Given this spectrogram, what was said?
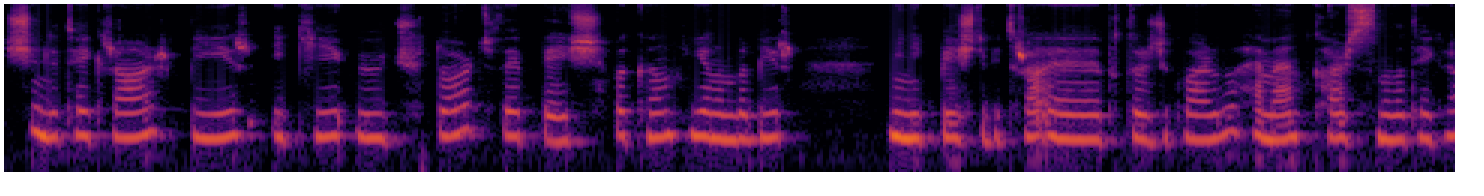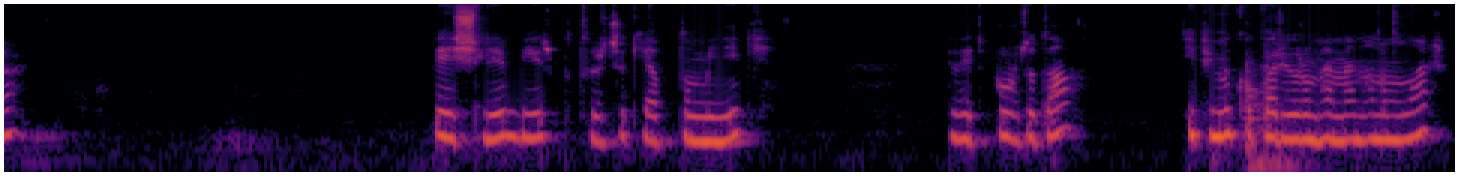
Şimdi tekrar 1, 2, 3, 4 ve 5. Bakın yanında bir minik beşli bir e, pıtırcık vardı. Hemen karşısına da tekrar beşli bir pıtırcık yaptım minik. Evet burada da ipimi koparıyorum hemen hanımlar.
